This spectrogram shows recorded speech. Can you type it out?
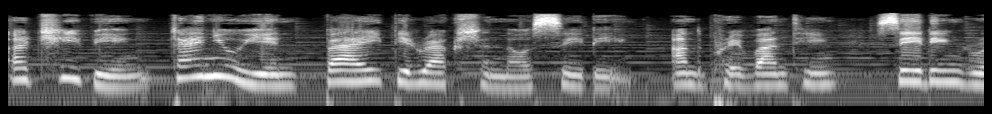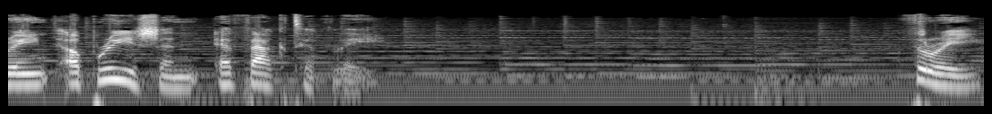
achieving genuine bidirectional sealing and preventing sealing ring abrasion effectively. 3.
